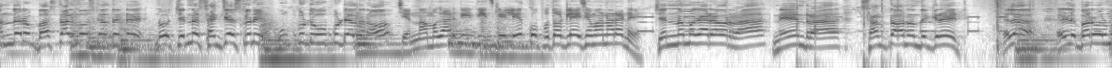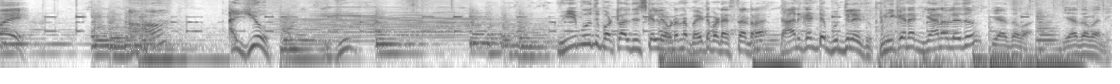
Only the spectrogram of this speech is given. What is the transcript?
అందరూ బస్తాలు మోసుకెళ్తుంటే నువ్వు చిన్న సంచేసుకుని ఊపుకుంటూ ఊపుకుంటూ వెళ్తున్నావు? చిన్నమ్మగారు దీన్ని తీసుకెళ్ళి కుప్పతోటలు వేసేమన్నారండి చిన్నమ్మ గారు ఎవర్రా? నేను రా సంతానం ది గ్రేట్. ఎలా? వెళ్ళి బరువులు మై అయ్యో. అయ్యో. విభూతి పొట్లాలు తీసుకెళ్ళి ఎవడన్నా బయట పడేస్తాడ్రా? దానికంటే బుద్ధి లేదు. నీకైనా జ్ఞానం లేదు? యాదవ యాదవని.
